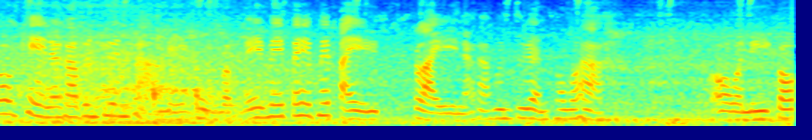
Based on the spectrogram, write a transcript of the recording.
โอเคนะคะเพื่อนๆค่ะเมย์คงแบบไม่ไม่ไม่ไม่ไปไกลนะคะเพื่อนๆเพราะว่าก็วันนี้ก็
